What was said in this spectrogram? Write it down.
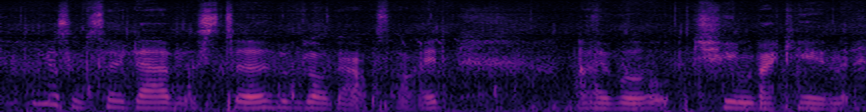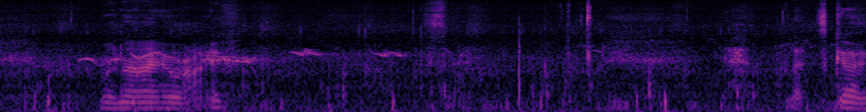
because I'm so nervous to vlog outside, I will tune back in when I arrive. So, yeah, let's go.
